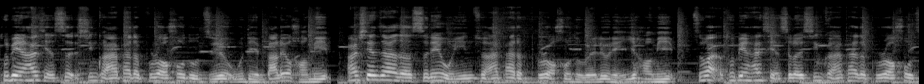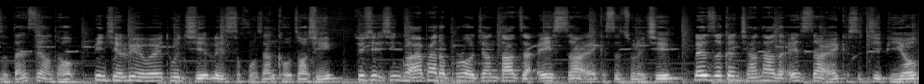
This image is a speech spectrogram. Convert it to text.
图片还显示，新款 iPad Pro 厚度只有5.86毫米，而现在的10.5英寸 iPad Pro 厚度为6.1毫米。此外，图片还显示了新款 iPad Pro 后置单摄像头，并且略微凸起类似火山口造型。据悉，新款 iPad Pro 将搭载 A12X 处理器，内置更强大的 A12X GPU。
